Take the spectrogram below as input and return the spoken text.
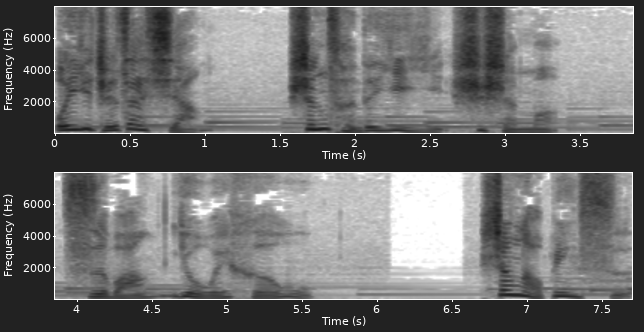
我一直在想，生存的意义是什么？死亡又为何物？生老病死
